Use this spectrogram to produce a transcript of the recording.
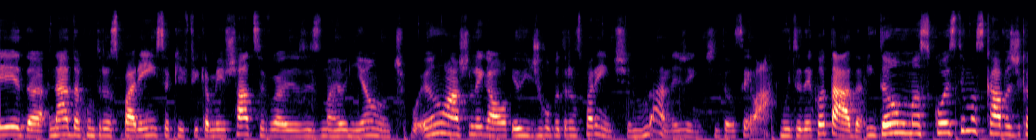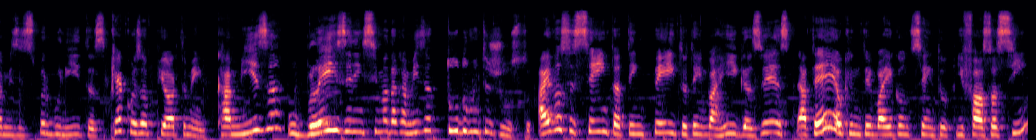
seda, nada com transparência que fica meio chato. Você vai às vezes numa reunião, tipo, eu não acho legal eu ir de roupa transparente. Não dá, né, gente? Então, sei lá, muito decotada. Então, umas coisas, tem umas cavas de camisa super bonitas. Que é coisa pior também? Camisa, o blazer em cima da camisa, tudo muito justo. Aí você senta, tem peito, tem barriga, às vezes, até eu que não tenho barriga quando sento e faço assim,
